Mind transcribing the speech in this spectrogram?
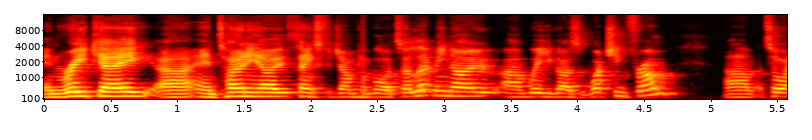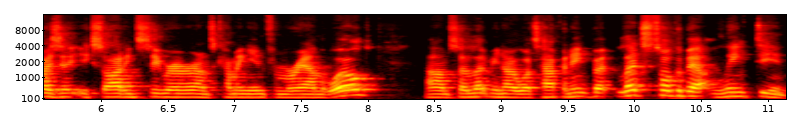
Enrique, uh, Antonio, thanks for jumping aboard. So let me know um, where you guys are watching from. Um, it's always exciting to see where everyone's coming in from around the world. Um, so let me know what's happening. But let's talk about LinkedIn.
